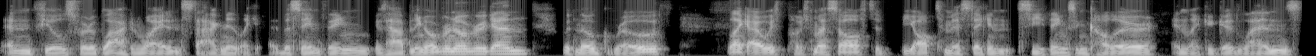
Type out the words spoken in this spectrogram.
and feels sort of black and white and stagnant, like the same thing is happening over and over again with no growth like I always push myself to be optimistic and see things in color and like a good lens.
